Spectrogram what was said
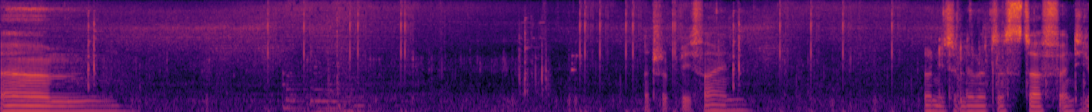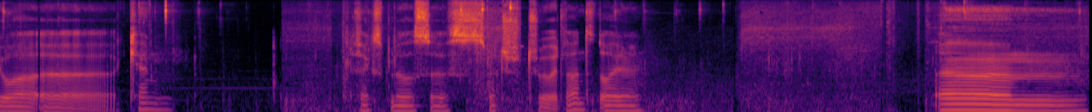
Um. That should be fine. Don't need to limit this stuff and your uh can cliff explosives switch to advanced oil. Um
